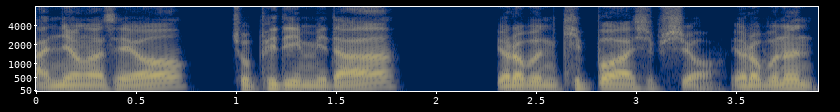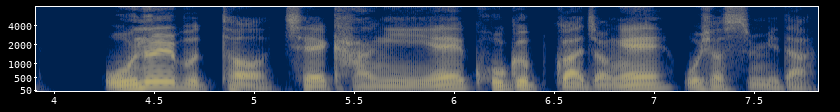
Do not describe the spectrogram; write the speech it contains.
안녕하세요. 조피디입니다. 여러분 기뻐하십시오. 여러분은 오늘부터 제 강의의 고급 과정에 오셨습니다.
